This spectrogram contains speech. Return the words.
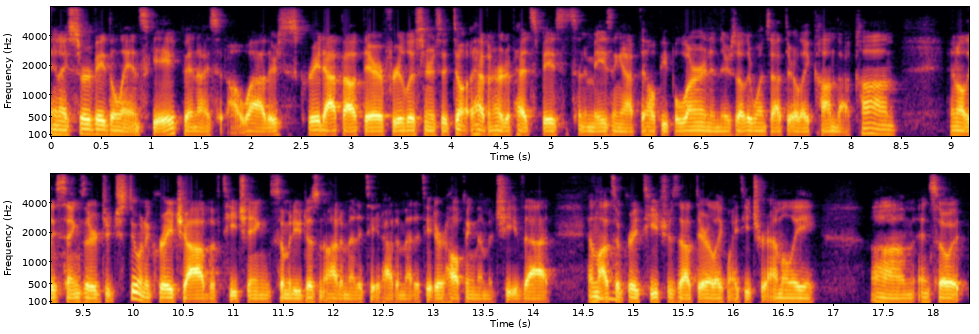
And I surveyed the landscape, and I said, "Oh wow, there's this great app out there for your listeners that don't haven't heard of Headspace. It's an amazing app to help people learn, and there's other ones out there like Calm.com." and all these things that are just doing a great job of teaching somebody who doesn't know how to meditate how to meditate or helping them achieve that. And lots of great teachers out there, like my teacher Emily. Um, and so it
